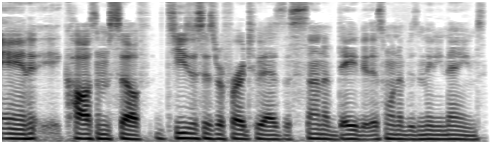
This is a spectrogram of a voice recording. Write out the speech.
and it calls himself. Jesus is referred to as the Son of David. That's one of his many names,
